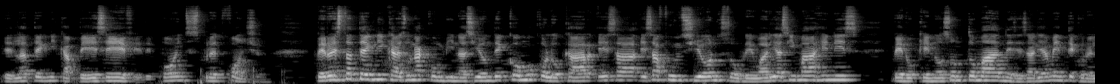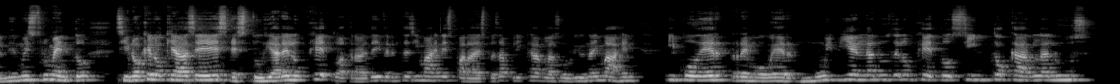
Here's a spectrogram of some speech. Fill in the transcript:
es la técnica PSF, de Point Spread Function. Pero esta técnica es una combinación de cómo colocar esa, esa función sobre varias imágenes, pero que no son tomadas necesariamente con el mismo instrumento, sino que lo que hace es estudiar el objeto a través de diferentes imágenes para después aplicarla sobre una imagen y poder remover muy bien la luz del objeto sin tocar la luz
